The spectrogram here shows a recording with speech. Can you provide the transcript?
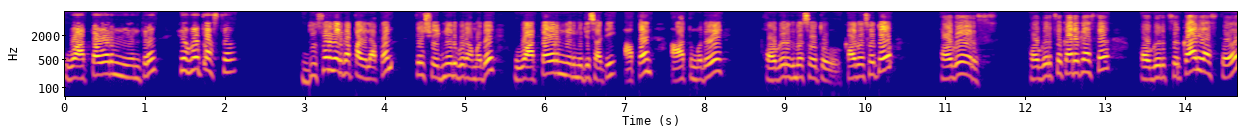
वातावरण नियंत्रण हे होत असतं. दुसरं जर का पाहिलं आपण तर शेडनेर गुरामध्ये वातावरण निर्मितीसाठी आपण आतमध्ये फॉगर्स बसवतो. काय बसवतो? फॉगर्स. फॉगरचं कार्य काय असतं? फॉगरचं कार्य असतं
